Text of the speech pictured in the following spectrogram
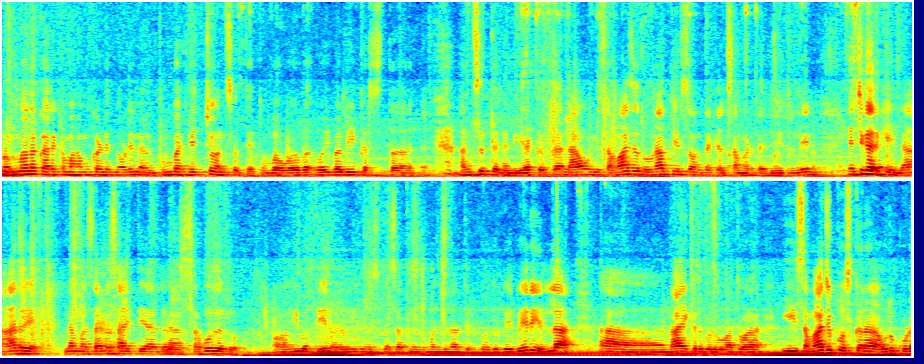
ಸನ್ಮಾನ ಕಾರ್ಯಕ್ರಮ ಹಮ್ಮಿಕೊಂಡಿದ್ದು ನೋಡಿ ನನಗೆ ತುಂಬ ಹೆಚ್ಚು ಅನಿಸುತ್ತೆ, ತುಂಬ ವೈಭ, ವೈಭವೀಕರಿಸ್ತಾರೆ ಅನಿಸುತ್ತೆ ನನಗೆ. ಯಾಕಂತ ನಾವು ಈ ಸಮಾಜದ ಋಣ ತೀರಿಸುವಂಥ ಕೆಲಸ ಮಾಡ್ತಾ ಇದ್ದೀವಿ. ಇದರಲ್ಲೇನು ಹೆಚ್ಚುಗಾರಿಕೆ ಇಲ್ಲ. ಆದರೆ ನಮ್ಮ ಸರಳ ಸಾಹಿತ್ಯದ ಸಹೋದರರು ಇವತ್ತೇನು ರವಿ ಸಪ್ನರು ಮಂಜುನಾಥ್ ಇರ್ಬೋದು, ಬೇರೆ ಬೇರೆ ಎಲ್ಲ ನಾಯಕರುಗಳು ಅಥವಾ ಈ ಸಮಾಜಕ್ಕೋಸ್ಕರ ಅವರು ಕೂಡ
